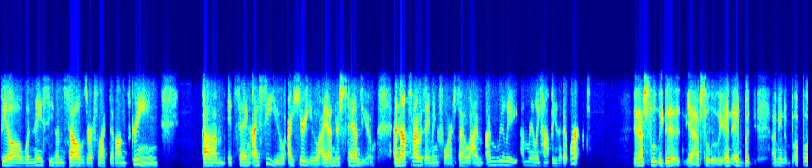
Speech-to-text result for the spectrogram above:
feel when they see themselves reflected on screen. Um, it's saying, "I see you, I hear you, I understand you," and that's what I was aiming for. So I'm I'm really I'm really happy that it worked. It absolutely did. Yeah, absolutely. And and but I mean, a, a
